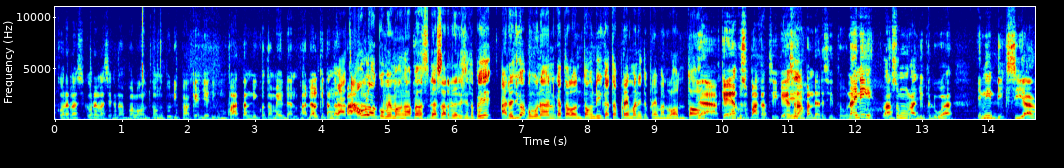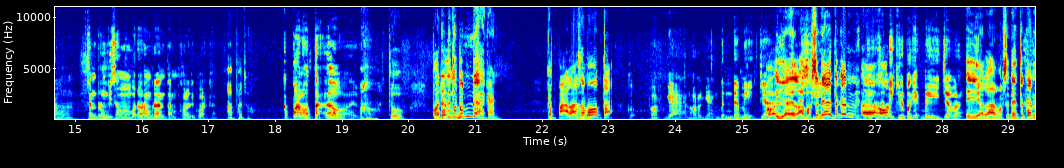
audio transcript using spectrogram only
Korelasi-korelasi kenapa lontong itu dipakai jadi umpatan di Kota Medan padahal kita nggak tahu lah aku memang apa dasar dari situ tapi ada juga penggunaan kata lontong di kata preman itu preman lontong Ya, kayaknya aku sepakat sih. Kayaknya Iya. serapan dari situ. Nah, ini langsung lanjut kedua. Ini diksi yang cenderung bisa membuat orang berantem kalau dikeluarkan. apa tuh Kepala otak oh. oh tuh padahal itu benda kan kepala sama otak organ, organ, benda meja. Oh, iyalah. kursi. Maksudnya itu kan, Itu masa or- mikir pakai meja, Bang. iyalah maksudnya itu kan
